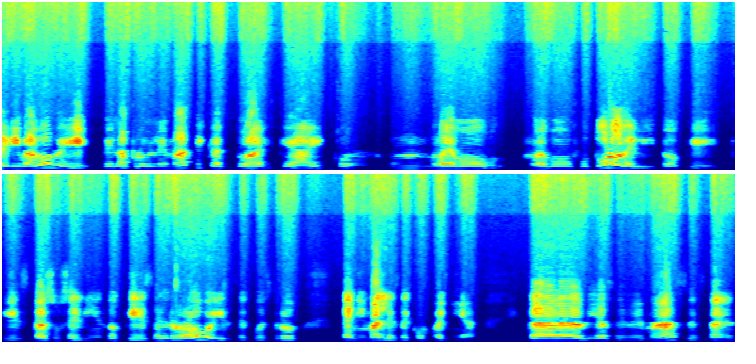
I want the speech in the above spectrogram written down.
derivado de, de la problemática actual que hay con un nuevo nuevo futuro delito que, está sucediendo, que es el robo y el secuestro de animales de compañía. Cada día se ve más, está en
